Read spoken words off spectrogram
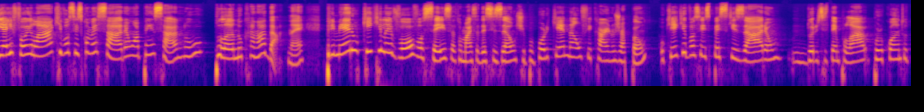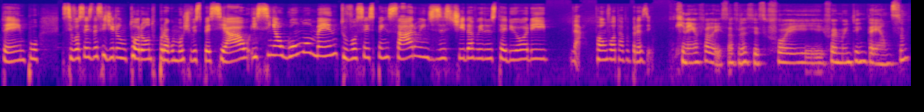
E aí foi lá que vocês começaram a pensar no plano Canadá, né? Primeiro, o que que levou vocês a tomar essa decisão? Tipo, por que não ficar no Japão? O que que vocês pesquisaram durante esse tempo lá? Por quanto tempo? Se vocês decidiram Toronto por algum motivo especial e se em algum momento vocês pensaram em desistir da vida no exterior e, não, vamos voltar para o Brasil. Que nem eu falei, São Francisco foi, foi muito intenso.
